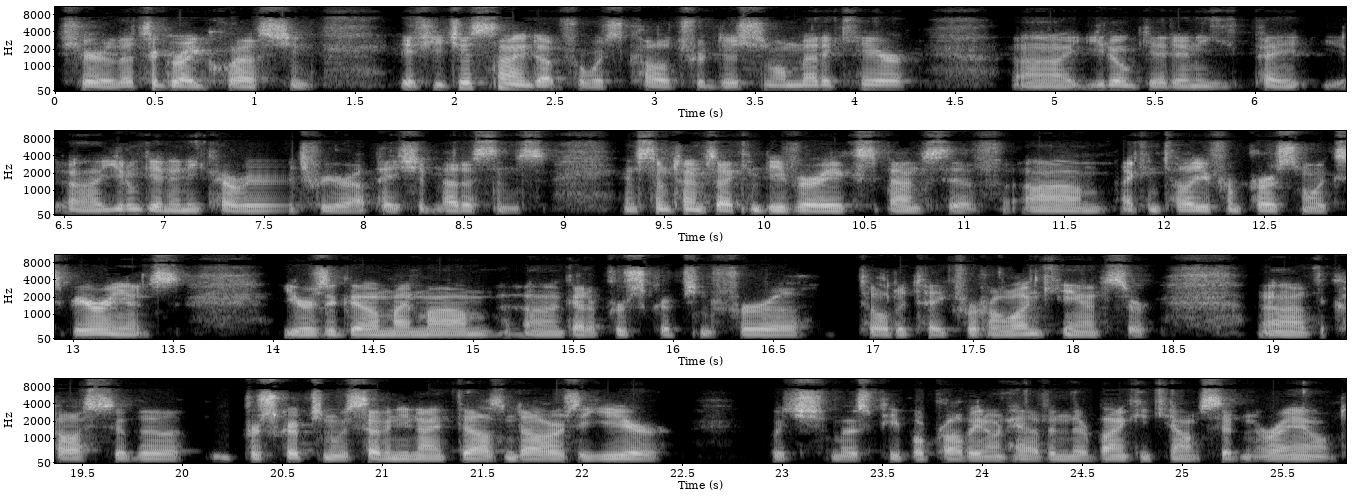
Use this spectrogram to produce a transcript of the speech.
Sure, that's a great question. If you just signed up for what's called traditional Medicare, uh, you don't get any pay, uh, you don't get any coverage for your outpatient medicines, and sometimes that can be very expensive. Um, I can tell you from personal experience. Years ago, my mom uh, got a prescription for a pill to take for her lung cancer. Uh, the cost of the prescription was seventy-nine thousand dollars a year, which most people probably don't have in their bank account sitting around.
